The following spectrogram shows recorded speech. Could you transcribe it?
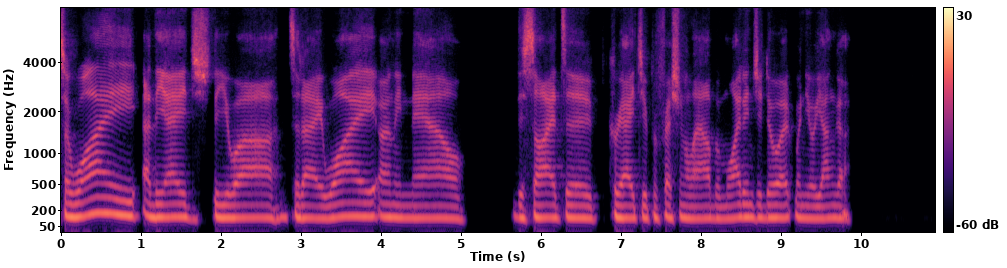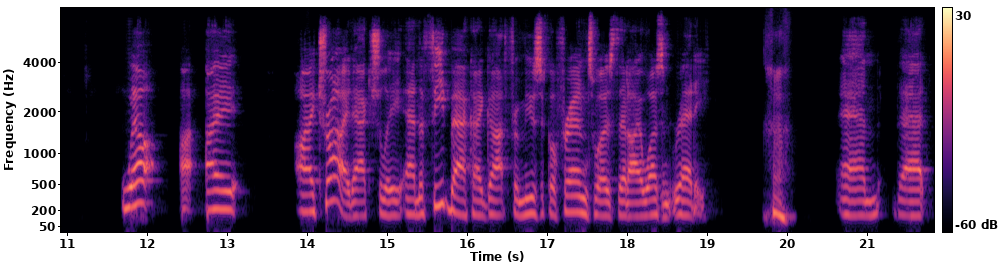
So, why, at the age that you are today, why only now decide to create your professional album? Why didn't you do it when you were younger? Well, I I tried actually, and the feedback I got from musical friends was that I wasn't ready, huh. and that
